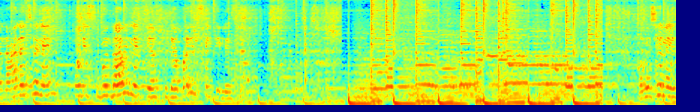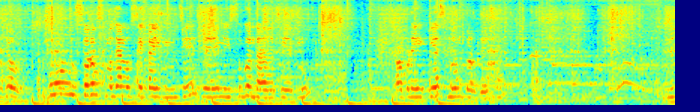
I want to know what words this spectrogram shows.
અને આને છે ને થોડી સુગંધ આવે ને ત્યાં સુધી આપણે શેકી લઈશું હવે છે ને જો થોડું સરસ મજાનું શેકાઈ ગયું છે, જે એની સુગંધ આવે છે એટલું. આપણે ગેસ બંધ કરી દઈશું. અને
